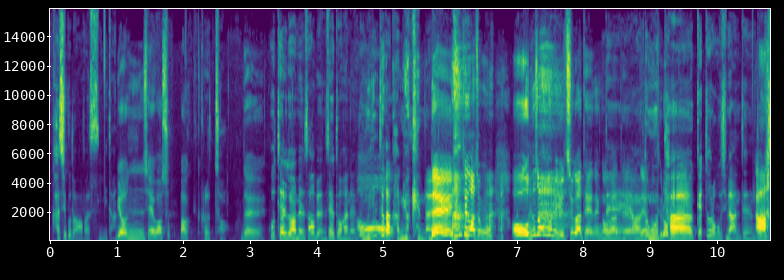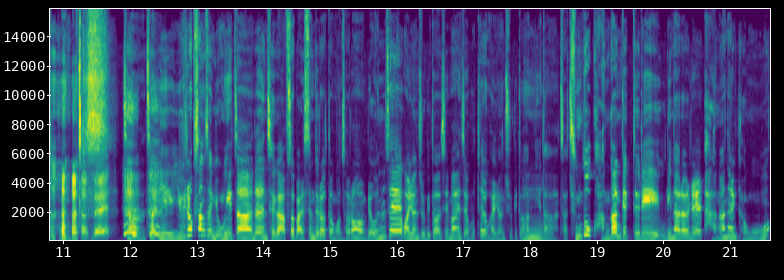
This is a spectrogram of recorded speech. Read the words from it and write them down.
가지고 나와봤습니다. 면세와 숙박. 그렇죠. 네. 호텔도 하면서 면세도 하는 너무 어. 힌트가 강력했나요? 네, 힌트가 좀 어, 어느 정도는 유추가 되는 것 네, 같아요. 아, 네, 너무 한번 다 들어볼까요? 꿰뚫어 보시면 안 되는데 아. 조금. 네. 자, 자, 이 유력 상승 용의자는 제가 앞서 말씀드렸던 것처럼 면세 관련 주기도 하지만 이제 호텔 관련 주기도 음. 합니다. 자, 중국 관광객들이 우리나라를 방한할 경우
